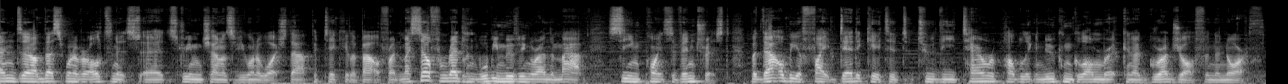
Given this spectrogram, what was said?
and um, that's one of our alternate uh, streaming channels if you want to watch that particular battlefront. Myself and Redolent will be moving around the map, seeing points of interest, but that'll be a fight dedicated to the Terran Republic new conglomerate kind of grudge off in the north.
